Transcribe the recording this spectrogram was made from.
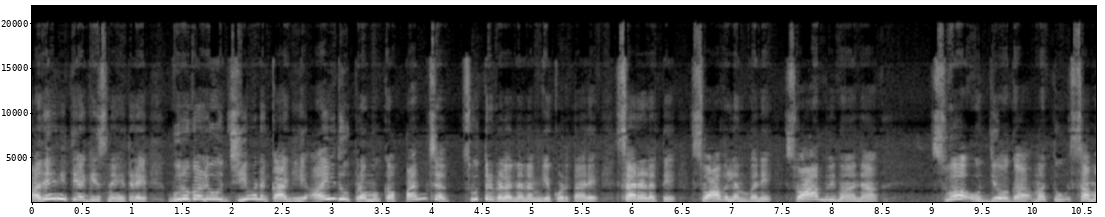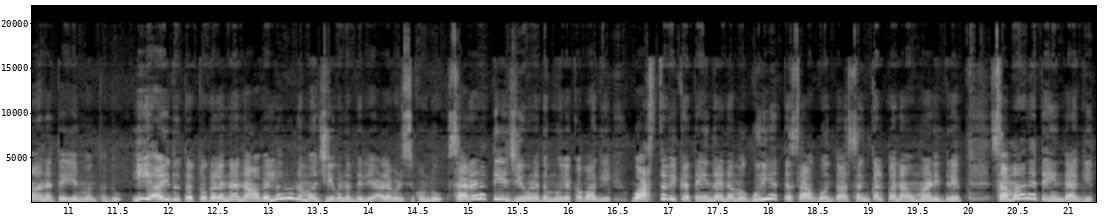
ಅದೇ ರೀತಿಯಾಗಿ ಸ್ನೇಹಿತರೆ, ಗುರುಗಳು ಜೀವನಕ್ಕಾಗಿ ಐದು ಪ್ರಮುಖ ಪಂಚ ಸೂತ್ರಗಳನ್ನ ನಮಗೆ ಕೊಡ್ತಾರೆ. ಸರಳತೆ, ಸ್ವಾವಲಂಬನೆ ಸ್ವಾಭಿಮಾನ ಸ್ವ ಉದ್ಯೋಗ ಮತ್ತು ಸಮಾನತೆ ಎನ್ನುವಂಥದ್ದು. ಈ ಐದು ತತ್ವಗಳನ್ನ ನಾವೆಲ್ಲರೂ ನಮ್ಮ ಜೀವನದಲ್ಲಿ ಅಳವಡಿಸಿಕೊಂಡು ಸರಳತೆಯ ಜೀವನದ ಮೂಲಕವಾಗಿ ವಾಸ್ತವಿಕತೆಯಿಂದ ನಮ್ಮ ಗುರಿಯತ್ತ ಸಾಗುವಂತಹ ಸಂಕಲ್ಪ ನಾವು ಮಾಡಿದ್ರೆ, ಸಮಾನತೆಯಿಂದಾಗಿ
